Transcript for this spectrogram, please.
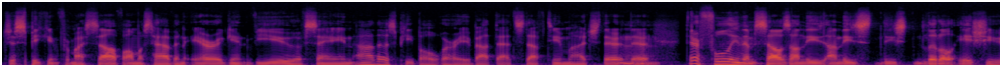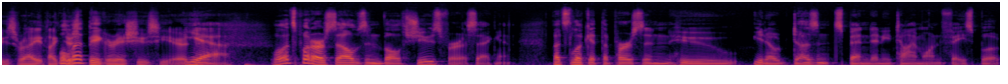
just speaking for myself, almost have an arrogant view of saying, "Oh, those people worry about that stuff too much. They're mm-hmm. they're they're fooling themselves on these on these these little issues, right? Like well, there's bigger issues here." Yeah. Well, let's put ourselves in both shoes for a second let's look at the person who you know doesn't spend any time on Facebook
